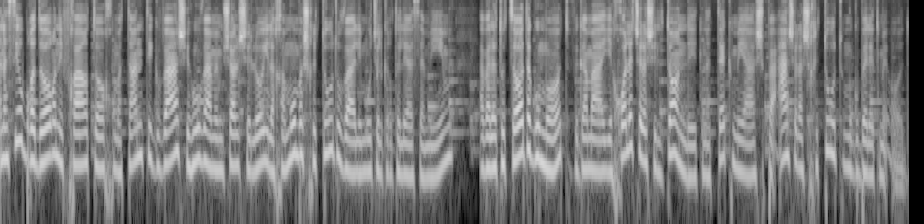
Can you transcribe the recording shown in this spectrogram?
הנשיא אוברדור נבחר תוך מתן תקווה שהוא והממשל שלו יילחמו בשחיתות ובאלימות של קרטלי הסמים, אבל התוצאות עגומות, וגם היכולת של השלטון להתנתק מההשפעה של השחיתות מוגבלת מאוד.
